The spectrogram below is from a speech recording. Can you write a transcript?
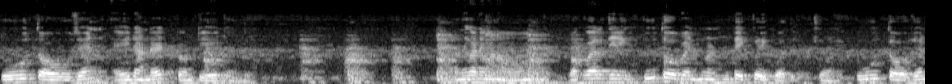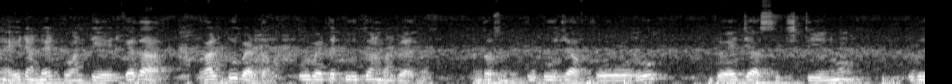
two thousand eight hundred twenty eight ఉంది. అందుకని మనం ఒకవేళ దీనికి టూ థౌజండ్ ఉంటే ఎక్కువ అయిపోద్ది. చూడండి. Two thousand eight hundred twenty eight కదా. ఒకవేళ టూ పెడతాం. టూ పెడితే టూ థౌసండ్ మనకి పెడతాం. ఎంత వస్తుంది టూ టూ జా ఫోర్ టూ ఎయిట్ జా sixteen two two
